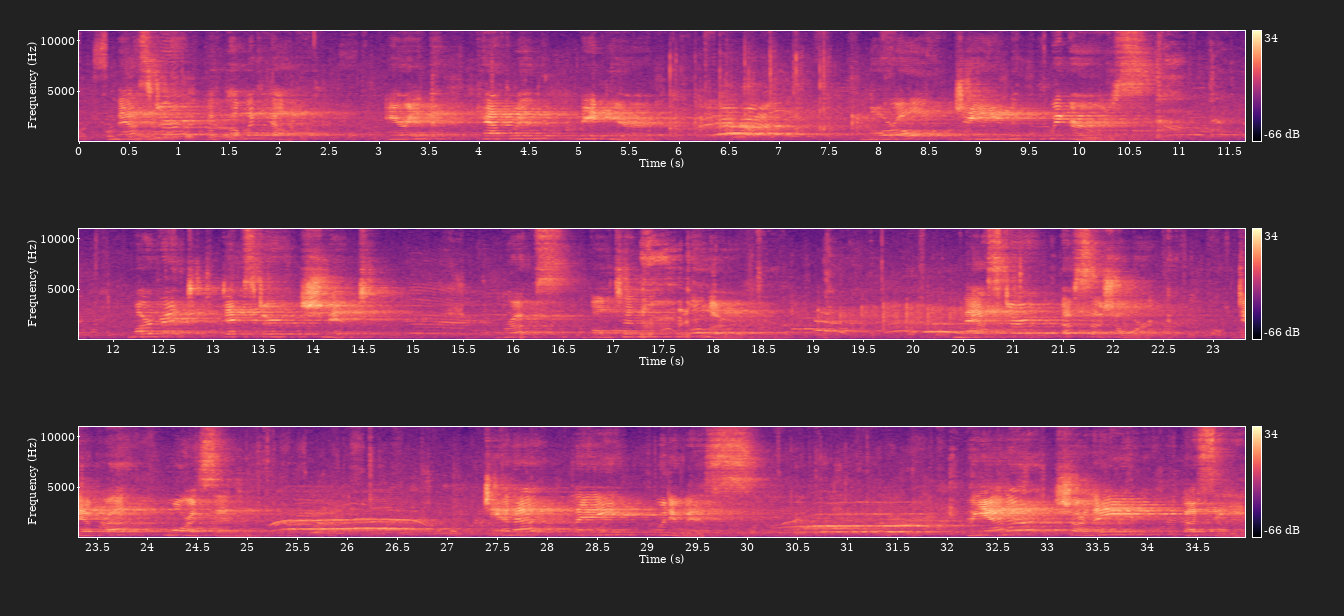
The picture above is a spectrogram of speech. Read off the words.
Master of Public Health, Erin Catherine Napier. Laurel Jane Wiggers. Margaret Dexter Schmidt. Brooks Bolton Muller. Master of Social Work, Deborah Morrison. Jana Charlene Bussey.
